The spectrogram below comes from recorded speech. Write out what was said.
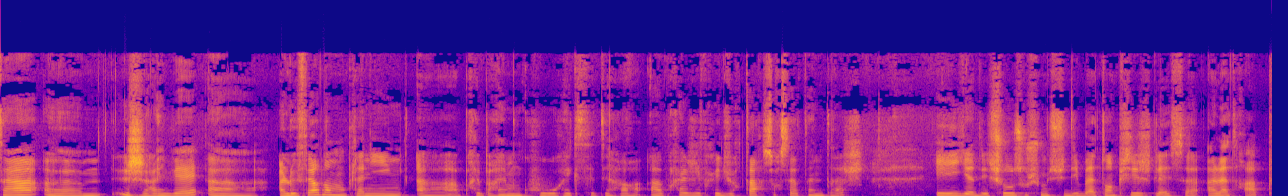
Ça, euh, j'arrivais à, le faire dans mon planning, à préparer mon cours, etc. Après, j'ai pris du retard sur certaines tâches. Et il y a des choses où je me suis dit, bah tant pis, je laisse à la trappe.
